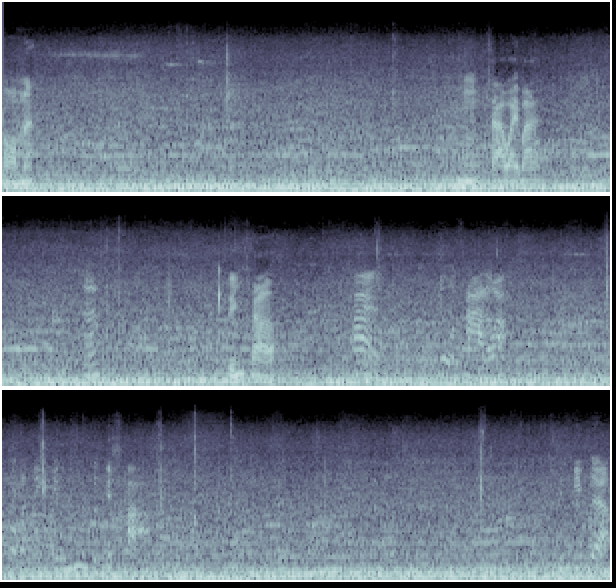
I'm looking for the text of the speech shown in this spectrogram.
หอมนะ อืม ชาไวมาก นะ ลิ้นชา ใช่ดูดชาแล้วอะปกติกินแต่ชาทิพย์เลยอะ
